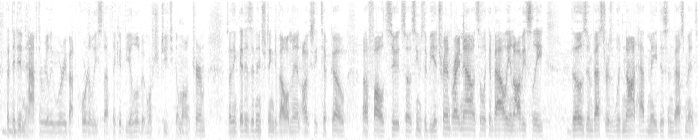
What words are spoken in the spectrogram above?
mm-hmm. that they didn't have to really worry about quarterly stuff. They could be a little bit more strategic and long term. So I think that is an interesting development. Obviously, TIBCO uh, followed suit, so it seems to be a trend right now in Silicon Valley, and obviously those investors would not have made this investment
